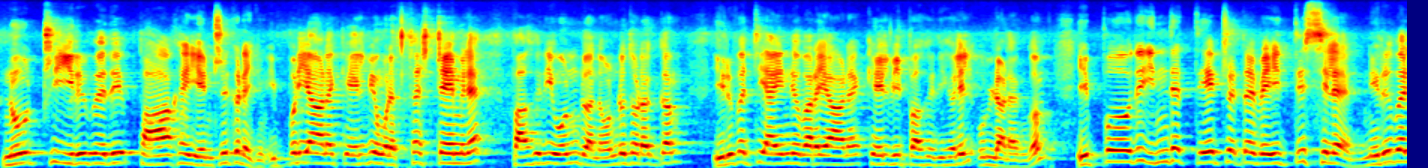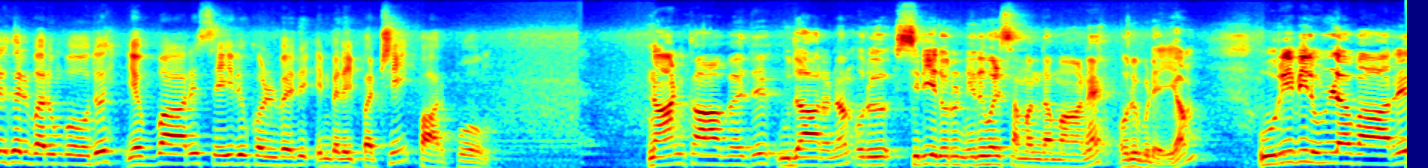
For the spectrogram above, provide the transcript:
நூற்றி இருபது பாகை என்று கிடைக்கும். இப்படியான கேள்வி உங்களோட ஃபர்ஸ்ட் டைமில் பகுதி ஒன்று அந்த ஒன்று தொடக்கம் இருபத்தி ஐந்து வரையான கேள்வி பகுதிகளில் உள்ளடங்கும். இப்போது இந்த தேற்றத்தை வைத்து சில நிறுவல்கள் வரும்போது எவ்வாறு செய்து கொள்வது என்பதை பற்றி பார்ப்போம். நான்காவது உதாரணம் ஒரு சிறியதொரு நிறுவல் சம்பந்தமான ஒரு விடயம். உருவில் உள்ளவாறு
